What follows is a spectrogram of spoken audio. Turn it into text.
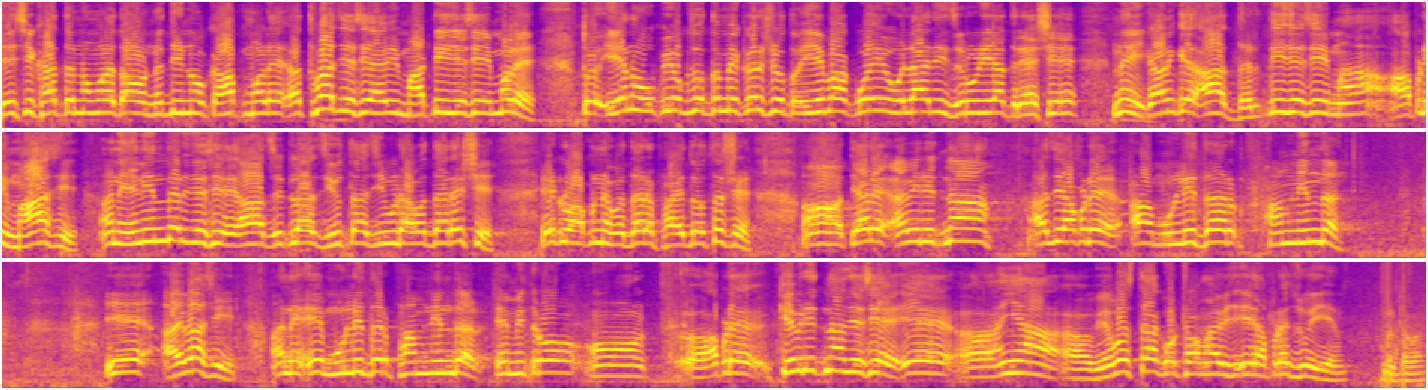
દેશી ખાતર ન મળે તો આવો નદીનો કાપ મળે અથવા જે છે આવી માટી જે છે એ મળે, તો એનો ઉપયોગ જો તમે કરશો તો એવા કોઈ ઓલાની જરૂરિયાત રહેશે નહીં. કારણ કે આ ધરતી જે છે એ આપણી માં છે અને એની અંદર જે છે આ જેટલા જીવતા જીવડા વધારે રહેશે એટલો આપણને વધારે ફાયદો થશે. ત્યારે આવી રીતના આજે આપણે આ મુરલીધર ફાર્મની અંદર એ આવ્યા છે અને એ મુરલીધર ફાર્મની અંદર એ મિત્રો આપણે કેવી રીતના જે છે એ અહીંયા વ્યવસ્થા ગોઠવવામાં આવી છે એ આપણે જોઈએ અ,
